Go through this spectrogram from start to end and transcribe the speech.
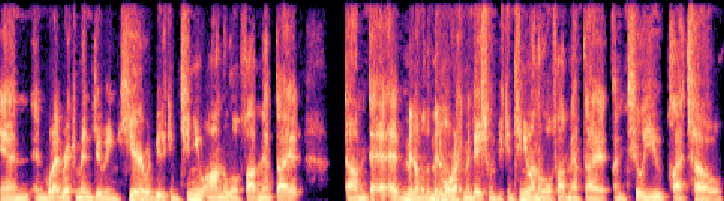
And, and what I'd recommend doing here would be to continue on the low FODMAP diet. Um, at, at minimal, the minimal recommendation would be continue on the low FODMAP diet until you plateau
